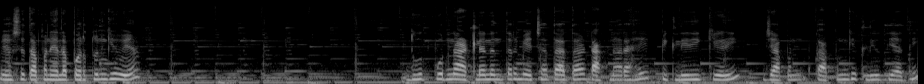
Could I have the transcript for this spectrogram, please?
व्यवस्थित आपण याला परतून घेऊया. दूध पूर्ण आटल्यानंतर मी याच्यात आता टाकणार आहे पिकलेली केळी जी आपण कापून घेतली होती आधी.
